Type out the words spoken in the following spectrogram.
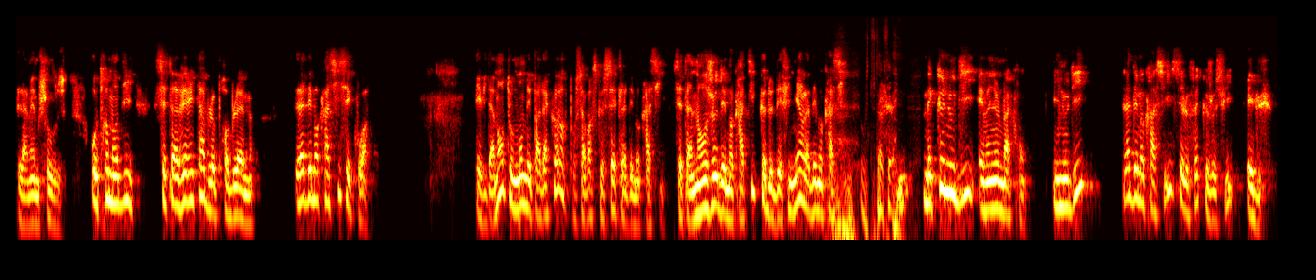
la même chose. Autrement dit, c'est un véritable problème. La démocratie, c'est quoi? Évidemment, tout le monde n'est pas d'accord pour savoir ce que c'est que la démocratie. C'est un enjeu démocratique que de définir la démocratie. Oui, tout à fait. Mais que nous dit Emmanuel Macron? Il nous dit la démocratie, c'est le fait que je suis élu.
